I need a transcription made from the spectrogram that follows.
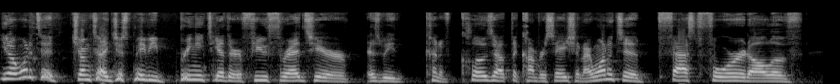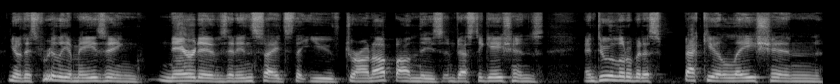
You know, I wanted to, Zheng just maybe bringing together a few threads here as we kind of close out the conversation. I wanted to fast forward all of, you know, this really amazing narratives and insights that you've drawn up on these investigations and do a little bit of speculation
